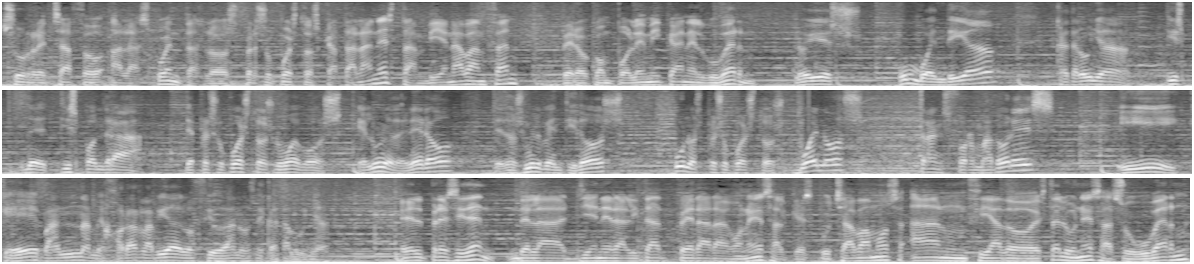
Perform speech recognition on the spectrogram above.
su rechazo a las cuentas. Los presupuestos catalanes también avanzan pero con polémica en el gobierno. Hoy es un buen día. Cataluña dispondrá de presupuestos nuevos el 1 de enero de 2022, unos presupuestos buenos, transformadores y que van a mejorar la vida de los ciudadanos de Cataluña. El presidente de la Generalitat per Aragonés, al que escuchábamos, ha anunciado este lunes a su gobierno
